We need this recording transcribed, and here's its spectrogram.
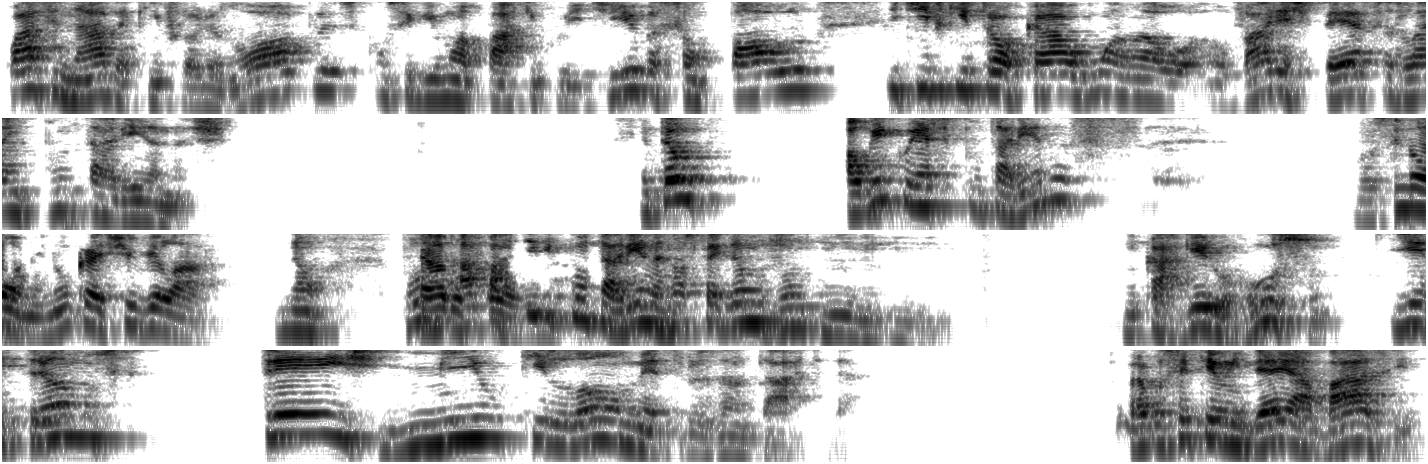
quase nada aqui em Florianópolis, consegui uma parte em Curitiba, São Paulo, e tive que trocar alguma, várias peças lá em Punta Arenas. Então, alguém conhece Punta Arenas? Você... Nome, nunca estive lá. Não. a partir de Punta Arenas, nós pegamos um, um um cargueiro russo e entramos 3 mil quilômetros na Antártida. Para você ter uma ideia, a base,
